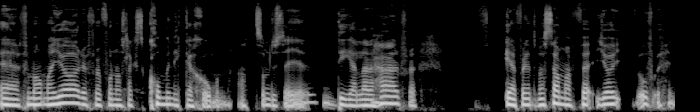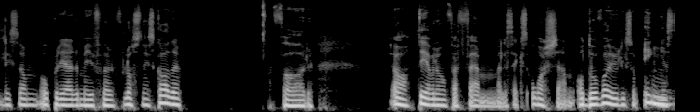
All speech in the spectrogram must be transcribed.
Eh, för man, man gör det för att få någon slags kommunikation, att som du säger, dela det här för erfarenheten var samma. För jag liksom opererade mig för förlossningsskador för, ja, det är väl ungefär fem eller sex år sedan. Och då var det ju liksom ingen, Mm.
